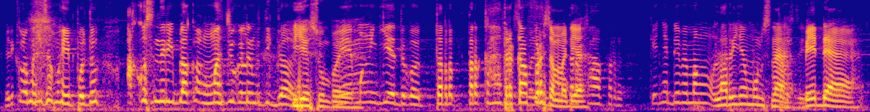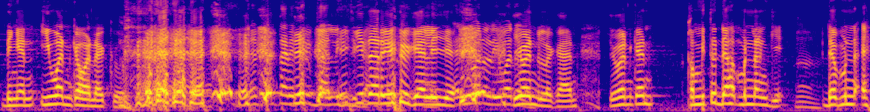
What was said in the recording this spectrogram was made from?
Jadi kalau main sama Ipul tuh, aku sendiri belakang maju kalian bertiga. Iya, sumpah ya. Memang iya tuh kok ter tercover. Tercover sama dia. Tercover. Kayaknya dia memang larinya monster Nah, sih. beda dengan Iwan kawan aku. Kita review Gali juga. Kita review Gali juga. Eh, Iwan dulu, Iwan dulu. Iwan dulu kan. Iwan kan kami tuh udah menang, Gi. Hmm. Udah menang eh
